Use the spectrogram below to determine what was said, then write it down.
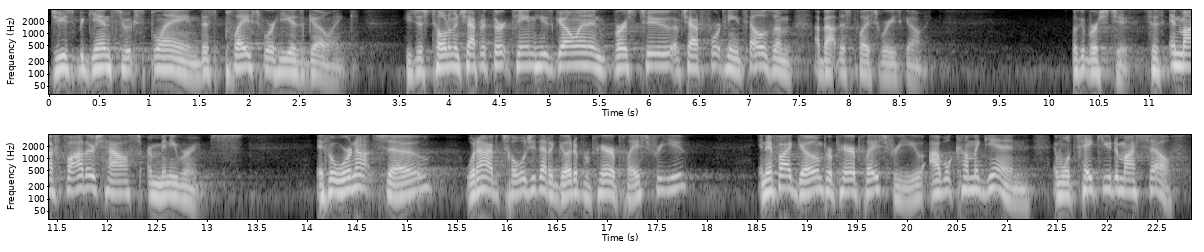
Jesus begins to explain this place where he is going. He's just told him in chapter 13 he's going. In verse 2 of chapter 14, he tells him about this place where he's going. Look at verse 2. He says, In my Father's house are many rooms. If it were not so, would I have told you that I go to prepare a place for you? And if I go and prepare a place for you, I will come again and will take you to myself,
